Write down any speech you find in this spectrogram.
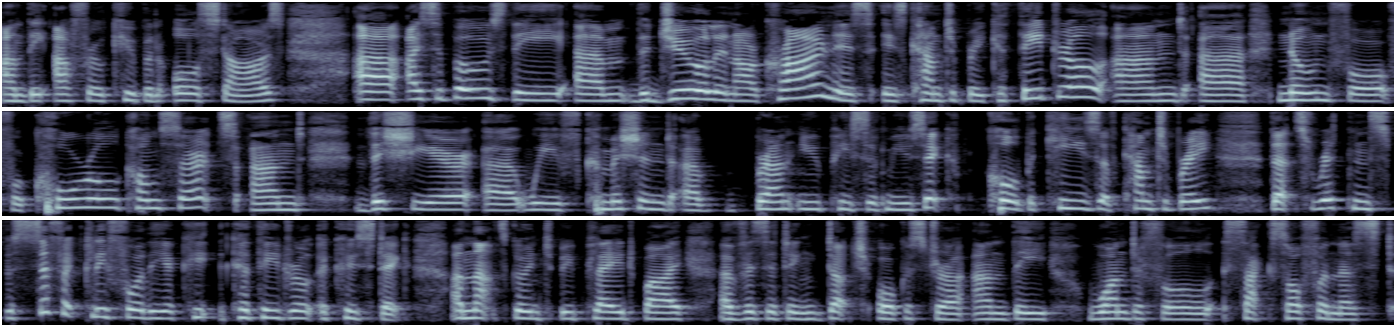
and the Afro Cuban All Stars. Uh, I suppose the um, the jewel in our crown is is Canterbury Cathedral, and uh, known for for choral concerts. And this year uh, we've commissioned a brand new piece of music called The Keys of Canterbury that's written specifically for the cathedral acoustic, and that's going to be played by a visiting Dutch orchestra and the wonderful saxophonist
